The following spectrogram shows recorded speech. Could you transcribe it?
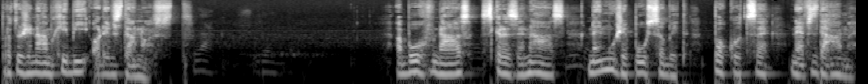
Protože nám chybí odevzdanost. A Bůh v nás, skrze nás, nemůže působit, pokud se nevzdáme.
